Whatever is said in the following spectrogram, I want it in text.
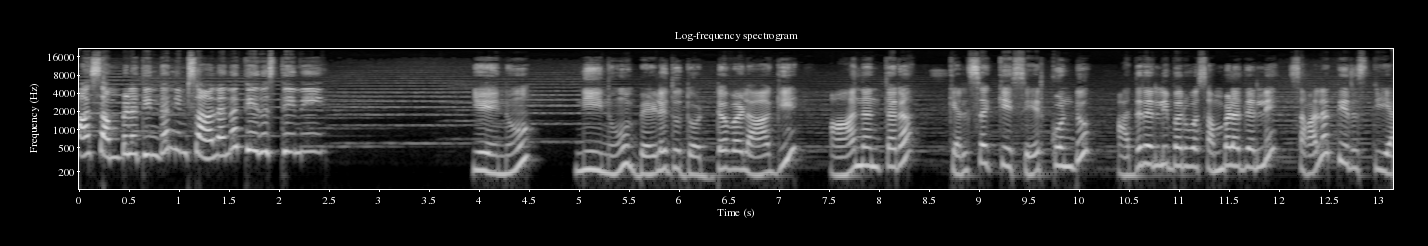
ಆ ಸಂಬಳದಿಂದ ನಿಮ್ ಸಾಲನ ತೀರಿಸ್ತೀನಿ. ಏನು? ನೀನು ಬೆಳೆದು ದೊಡ್ಡವಳಾಗಿ ಆ ನಂತರ ಕೆಲಸಕ್ಕೆ ಸೇರ್ಕೊಂಡು ಅದರಲ್ಲಿ ಬರುವ ಸಂಬಳದಲ್ಲಿ ಸಾಲ ತೀರಿಸ್ತೀಯ?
